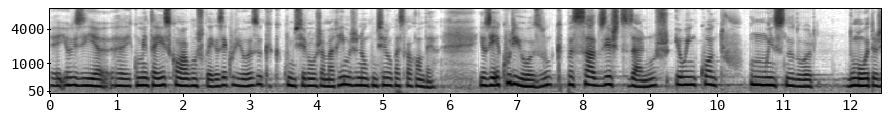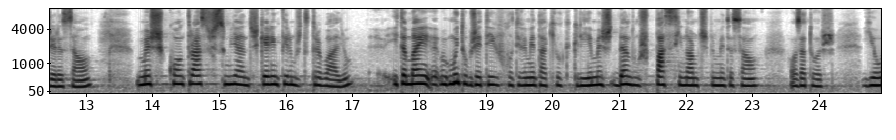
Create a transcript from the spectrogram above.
eu dizia e comentei isso com alguns colegas. É curioso que conheceram o Jean-Marie, mas não conheceram o Pascal Rambert. Eu dizia, é curioso que passados estes anos eu encontro um encenador de uma outra geração, mas com traços semelhantes, quer em termos de trabalho, e também eh, muito objetivo relativamente àquilo que queria, mas dando um espaço enorme de experimentação aos atores. E eu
